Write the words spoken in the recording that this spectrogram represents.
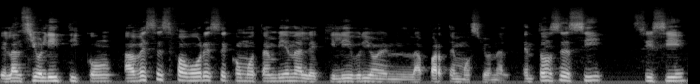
el ansiolítico, a veces favorece como también al equilibrio en la parte emocional. Entonces sí, sí, sí,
